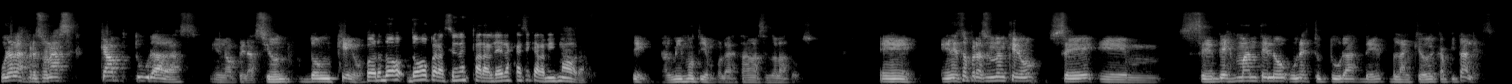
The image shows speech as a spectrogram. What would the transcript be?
Una de las personas capturadas en la operación Donkeo. Fueron dos, dos operaciones paralelas casi que a la misma hora. Sí, al mismo tiempo las estaban haciendo las dos. Eh, en esta operación Donkeo se, em, se desmanteló una estructura de blanqueo de capitales.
